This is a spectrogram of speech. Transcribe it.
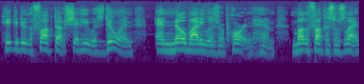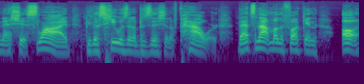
he could do the fucked up shit he was doing, and nobody was reporting him. Motherfuckers was letting that shit slide because he was in a position of power. That's not motherfucking. Uh,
